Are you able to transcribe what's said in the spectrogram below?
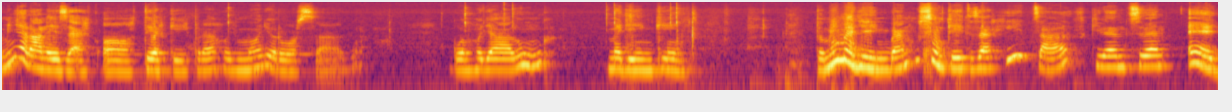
Mindjárt ránézek a térképre, hogy Magyarországon hogy állunk megyénként. A mi megyénkben 22.791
